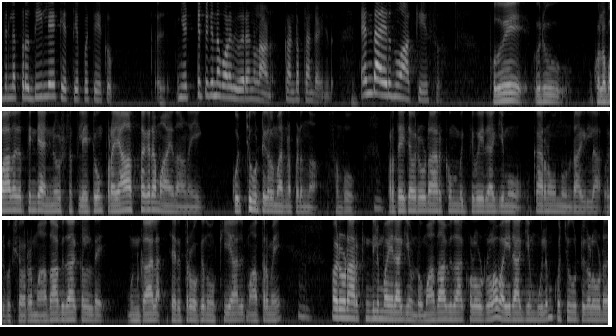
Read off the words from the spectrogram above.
ഇതിന്റെ പ്രതിയിലേക്ക് എത്തിയപ്പോഴത്തേക്കും ഞെട്ടിപ്പിക്കുന്ന കുറേ വിവരങ്ങളാണ് കണ്ടെത്താൻ കഴിഞ്ഞത്. എന്തായിരുന്നു ആ കേസ്? പൊതുവേ ഒരു കൊലപാതകത്തിന്റെ അന്വേഷണത്തിൽ ഏറ്റവും പ്രയാസകരമായതാണ് ഈ കൊച്ചുകുട്ടികൾ മരണപ്പെടുന്ന സംഭവം. പ്രത്യേകിച്ച് അവരോട് ആർക്കും വ്യക്തിവൈരാഗ്യമോ കാരണമൊന്നും ഉണ്ടാകില്ല. ഒരുപക്ഷെ അവരുടെ മാതാപിതാക്കളുടെ മുൻകാല ചരിത്രമൊക്കെ നോക്കിയാൽ മാത്രമേ അവരോട് ആർക്കെങ്കിലും വൈരാഗ്യം ഉണ്ടോ മാതാപിതാക്കളോടുള്ള വൈരാഗ്യം മൂലം കൊച്ചുകുട്ടികളോട്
